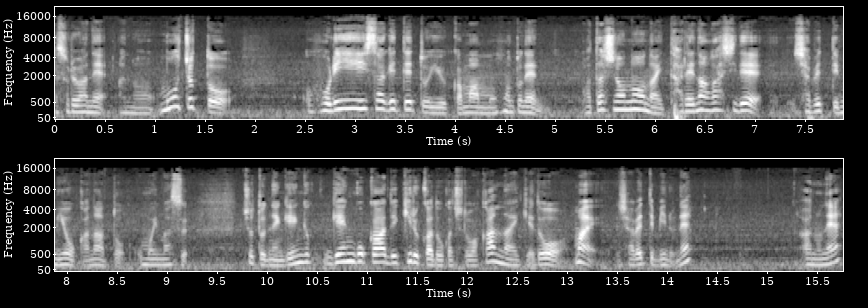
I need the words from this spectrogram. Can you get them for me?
それはねあのもうちょっと掘り下げてというかまあもう本当ね私の脳内垂れ流しで喋ってみようかなと思います。ちょっとね言語言語化できるかどうかちょっと分かんないけどまあ喋ってみるね。あのね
